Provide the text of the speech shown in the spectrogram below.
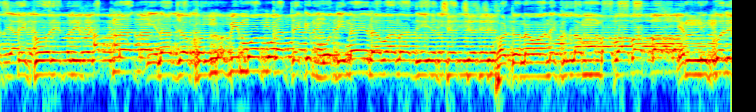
আস্তে করে আপনার কেনা যখন নবী মক্কা থেকে মদিনায় রওনা দিয়েছে ঘটনা অনেক লম্বা বাবা। এমনি করে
